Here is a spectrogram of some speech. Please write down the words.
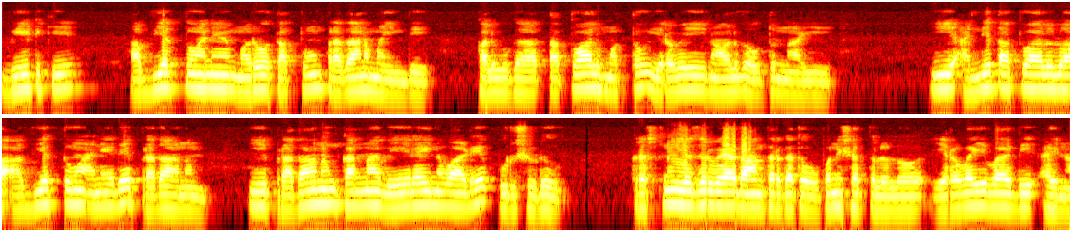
వీటికి అవ్యక్తం అనే మరో తత్వం ప్రధానమైంది. కలువుగా తత్వాలు మొత్తం ఇరవై నాలుగు అవుతున్నాయి. ఈ అన్ని తత్వాలలో అవ్యక్తం అనేదే ప్రధానం. ఈ ప్రధానం కన్నా వేరైన వాడే పురుషుడు. కృష్ణ యజుర్వేద అంతర్గత ఉపనిషత్తులలో ఇరవైవది అయిన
